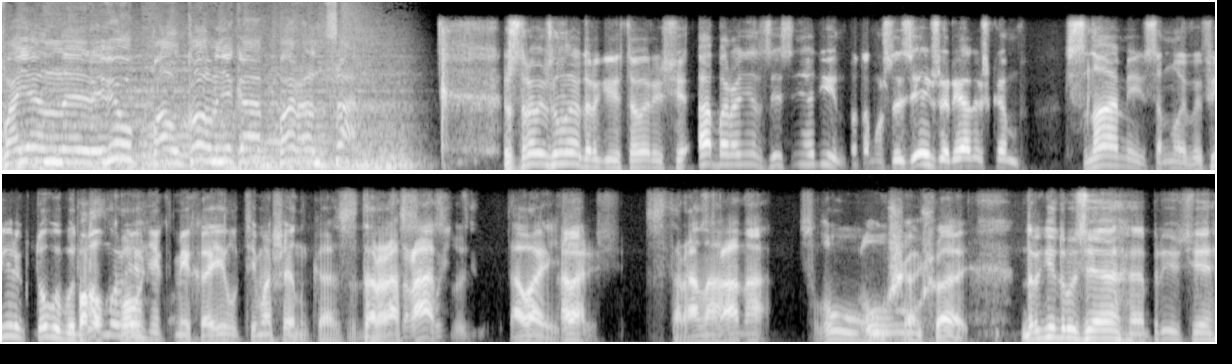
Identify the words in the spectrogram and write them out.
военное ревю полковника Баранца. Здравия желаю, дорогие товарищи. А баронец здесь не один, потому что здесь же рядышком с нами и со мной в эфире, кто вы бы Полковник думали? Михаил Тимошенко. Здравствуйте, Здравствуйте, товарищ. товарищ. Страна. Страна. Слушай. Слушай. Дорогие друзья, э, прежде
